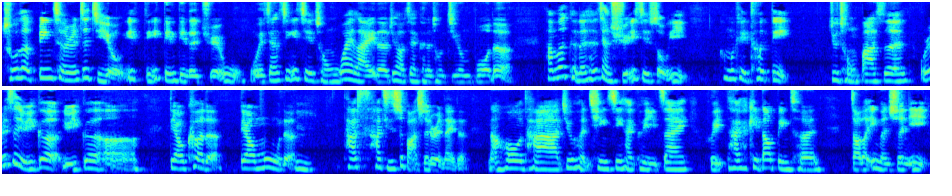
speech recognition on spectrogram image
除了槟城人自己有一一点点的觉悟，我相信一些从外来的，就好像可能从吉隆坡的，他们可能很想学一些手艺，他们可以特地就从巴生，我认识有一个有一个呃雕刻的雕木的，嗯，他他其实是巴生人来的，然后他就很庆幸还可以在回，他还可以到槟城找到一门生意。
